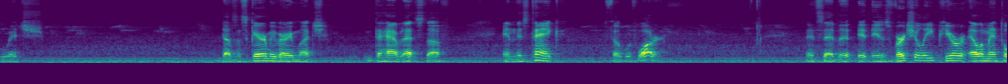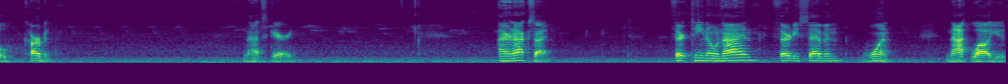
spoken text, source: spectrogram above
which doesn't scare me very much to have that stuff in this tank filled with water. It said that it is virtually pure elemental carbon. Not scary. Iron oxide. 1309 37 1. Not while you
